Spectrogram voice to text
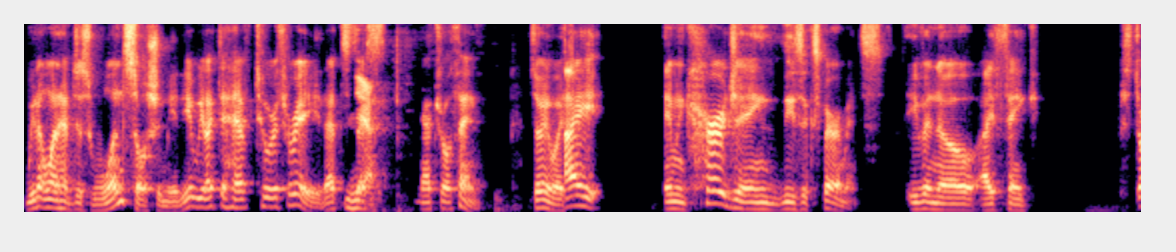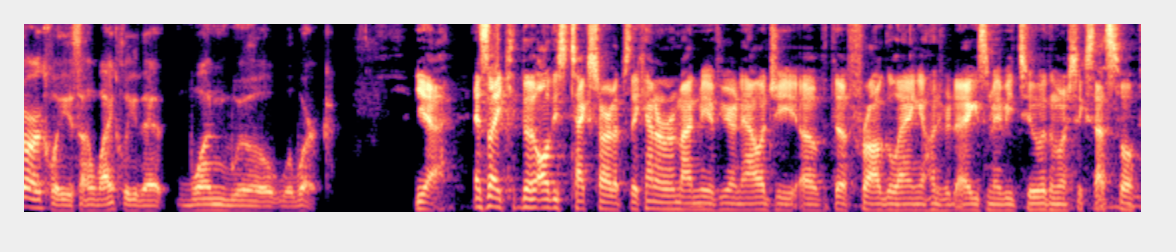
we don't want to have just one social media. We like to have two or three. That's, that's yeah. natural thing. So, anyway, I am encouraging these experiments, even though I think historically it's unlikely that one will will work. Yeah. It's like the, all these tech startups, they kind of remind me of your analogy of the frog laying 100 eggs maybe two of them are successful.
